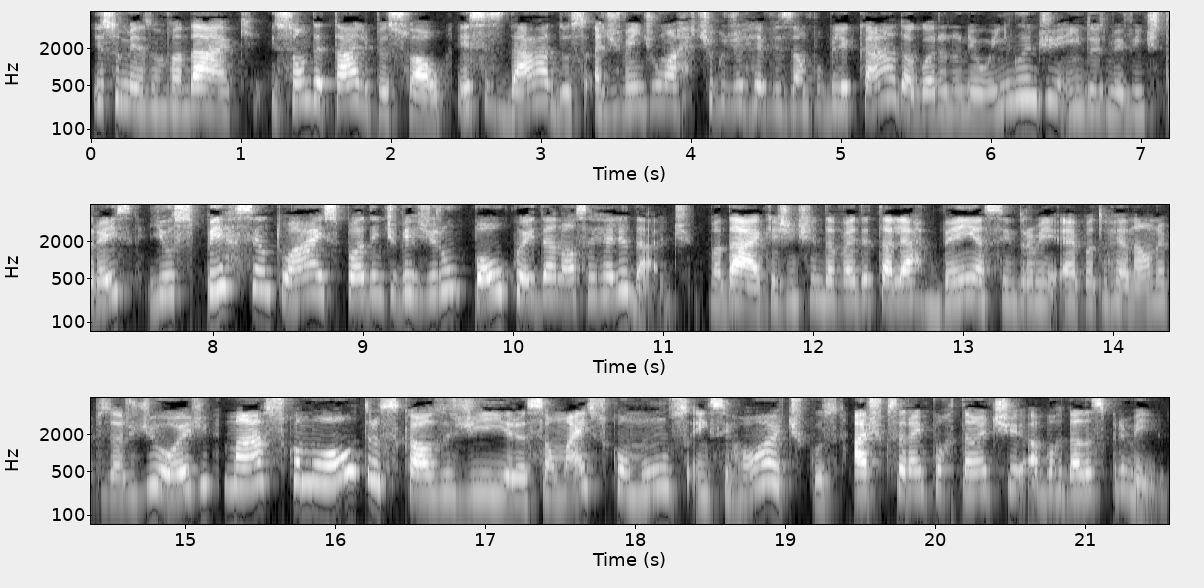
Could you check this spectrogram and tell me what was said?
Isso mesmo, Van Dijk. E só um detalhe, pessoal: esses dados advêm de um artigo de revisão publicado agora no New England em 2023 e os percentuais podem divergir um pouco aí da nossa realidade. Van Dijk, a gente ainda vai detalhar bem a síndrome hepatorrenal no episódio de hoje, mas como outras causas de ira são mais comuns em cirróticos, acho que será importante abordá-las primeiro.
